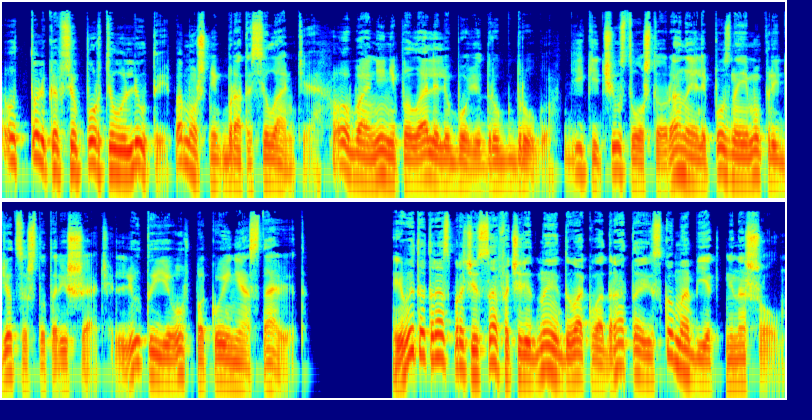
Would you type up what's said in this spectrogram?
Вот только все портил Лютый, помощник брата Силантия. Оба они не пылали любовью друг к другу. Дикий чувствовал, что рано или поздно ему придется что-то решать. Лютый его в покое не оставит. И в этот раз, прочесав очередные два квадрата, искомый объект не нашел.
